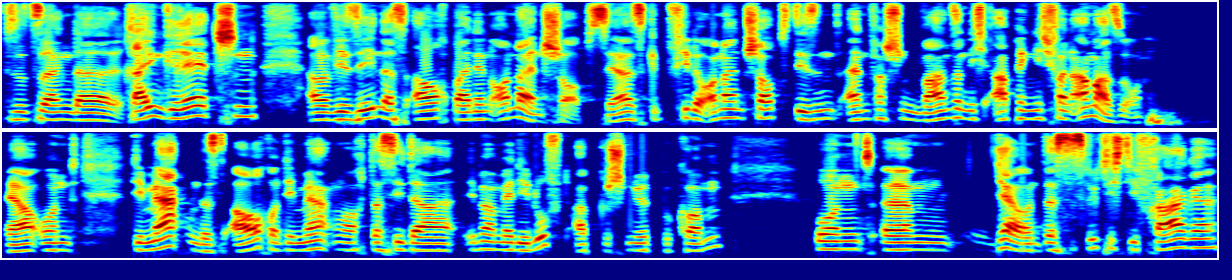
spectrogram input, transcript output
sozusagen da reingerätschen, aber wir sehen das auch bei den Online-Shops. Ja, es gibt viele Online-Shops, die sind einfach schon wahnsinnig abhängig von Amazon. Ja, und die merken das auch und die merken auch, dass sie da immer mehr die Luft abgeschnürt bekommen. Und ähm, ja, und das ist wirklich die Frage,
